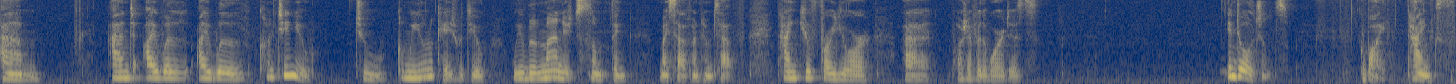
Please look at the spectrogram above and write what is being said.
um, and I will I will continue to communicate with you. We will manage something, myself and himself. Thank you for your uh, whatever the word is indulgence. Goodbye. Thanks.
